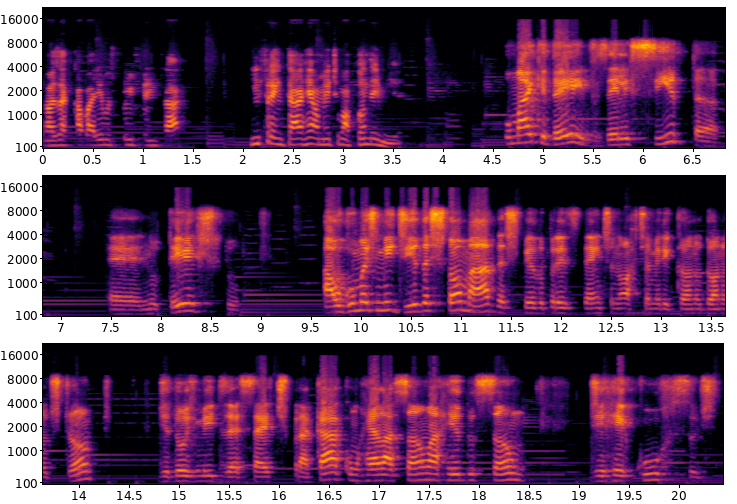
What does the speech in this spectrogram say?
nós acabaríamos por enfrentar, enfrentar realmente uma pandemia. O Mike Davis, ele cita é, no texto algumas medidas tomadas pelo presidente norte-americano Donald Trump de 2017 para cá com relação à redução de recursos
